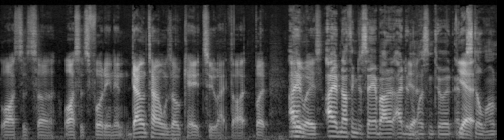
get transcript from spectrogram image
lost its uh, lost its footing and Downtown was okay too, I thought. But I have- anyways, I have, nothing to say about it. I didn't Yeah. listen to it, and Yeah. still won't.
